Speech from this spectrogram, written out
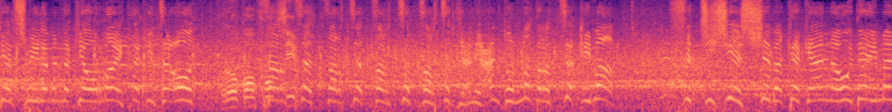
كان شميلة منك يا ورايت لكن تعود. ترتت ترتت ترتت ترتت يعني عنده النظرة الثاقبه في اتجاه الشبكة كأنه دائما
